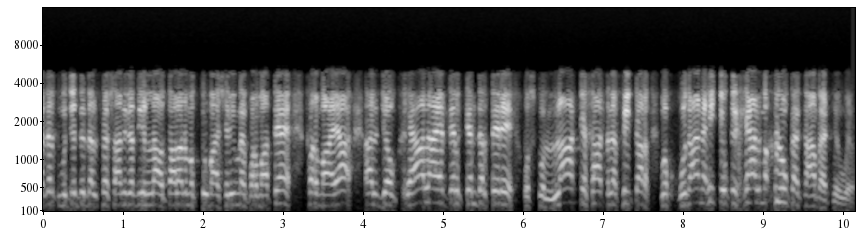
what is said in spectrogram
حضرت مجدد الفسانی رضی اللہ تعالیٰ مکتوبہ شریف میں فرماتے ہیں، فرمایا جو خیال آئے دل کے اندر تیرے، اس کو لا کے ساتھ نفی کر۔ وہ خدا نہیں کیونکہ خیال مخلوق ہے کہاں بیٹھے ہوئے۔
